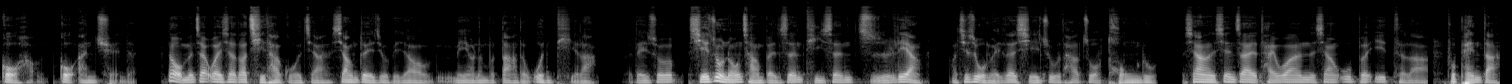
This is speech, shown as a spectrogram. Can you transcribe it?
够好、够安全的。那我们在外销到其他国家，相对就比较没有那么大的问题啦。等于说，协助农场本身提升质量啊，其实我们也在协助他做通路。像现在台湾像 Uber Eat 啦、Foodpanda，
